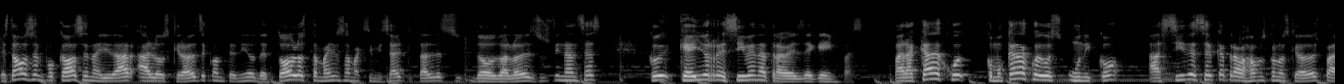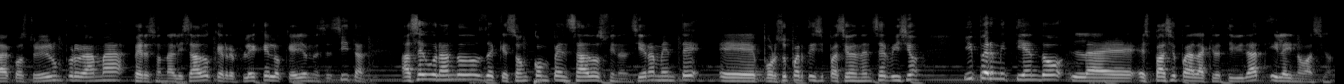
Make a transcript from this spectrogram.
Estamos enfocados en ayudar a los creadores de contenido de todos los tamaños a maximizar el total de, los valores de sus finanzas que ellos reciben a través de Game Pass. Para cada como cada juego es único, así de cerca trabajamos con los creadores para construir un programa personalizado que refleje lo que ellos necesitan, asegurándonos de que son compensados financieramente eh, por su participación en el servicio y permitiendo eh, espacio para la creatividad y la innovación.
